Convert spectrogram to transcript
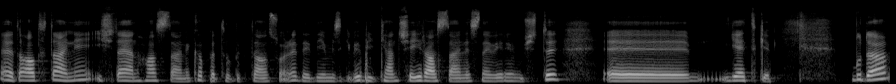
Evet 6 tane işleyen hastane kapatıldıktan sonra dediğimiz gibi Bilkent Şehir Hastanesi'ne verilmişti e, yetki. Bu da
